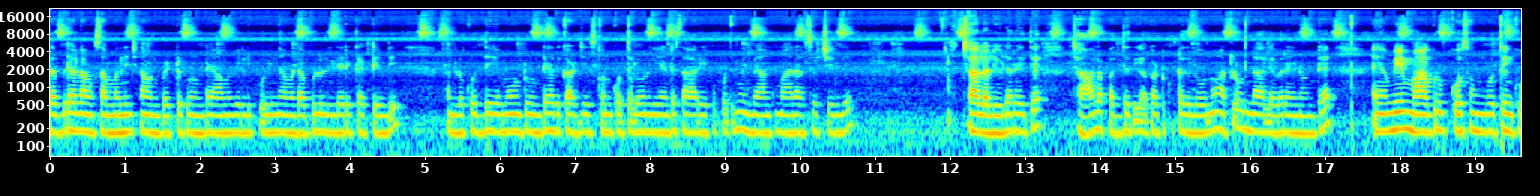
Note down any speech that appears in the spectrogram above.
సభ్యురాలు ఆమెకు సంబంధించిన ఆమెను పెట్టుకుంటే ఆమె వెళ్ళిపోయింది. ఆమె డబ్బులు లీడరే కట్టింది. అందులో కొద్ది అమౌంట్ ఉంటే అది కట్ చేసుకొని కొత్త లోన్ ఇవ్వంటే సార్ ఇవ్వకపోతే మేము బ్యాంకు మారాల్సి వచ్చింది. చాలా లీడర్ అయితే చాలా పద్ధతిగా కట్టుకుంటుంది లోను అట్లా ఉండాలి ఎవరైనా ఉంటే. మేము మా గ్రూప్ కోసం పోతే ఇంకో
